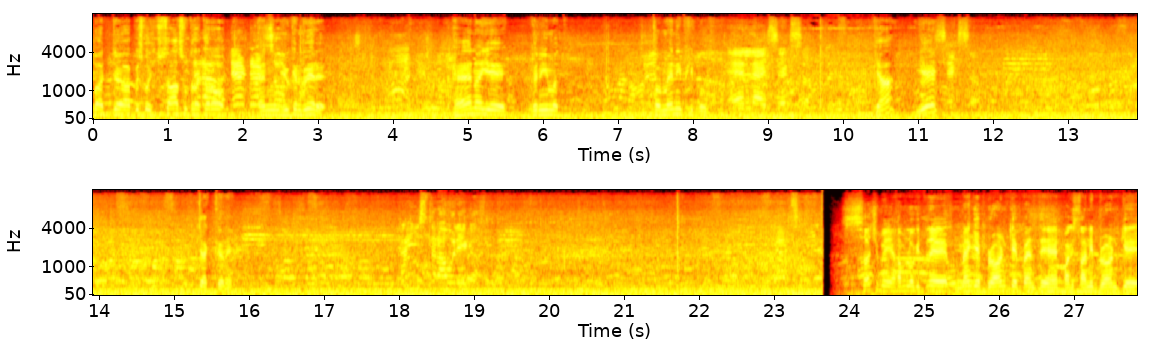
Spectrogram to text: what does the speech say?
بٹ آپ اس کو صاف ستھرا کرو and you can wear it ہے نا یہ غنیمت فار مینی پیپل کیا؟ یہ؟ چیک کریں اس طرح بولے گا سچ میں ہم لوگ اتنے مہنگے برانڈ کے پہنتے ہیں، پاکستانی برانڈ کے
